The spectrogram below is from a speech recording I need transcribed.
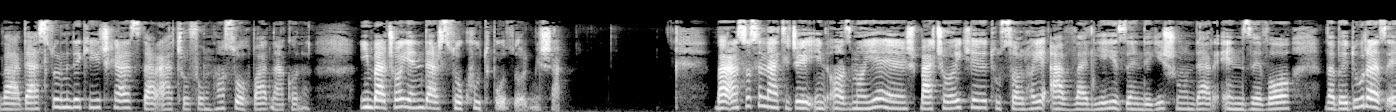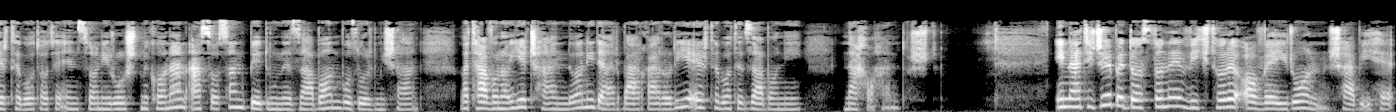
و دستور میده که هیچ کس در اطراف اونها صحبت نکنه. این بچه ها یعنی در سکوت بزرگ میشن. بر اساس نتیجه این آزمایش بچههایی که تو سالهای اولیه زندگیشون در انزوا و به دور از ارتباطات انسانی رشد می‌کنن اساسا بدون زبان بزرگ میشن و توانایی چندانی در برقراری ارتباط زبانی نخواهند داشت. این نتیجه به داستان ویکتور آویرون شبیه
